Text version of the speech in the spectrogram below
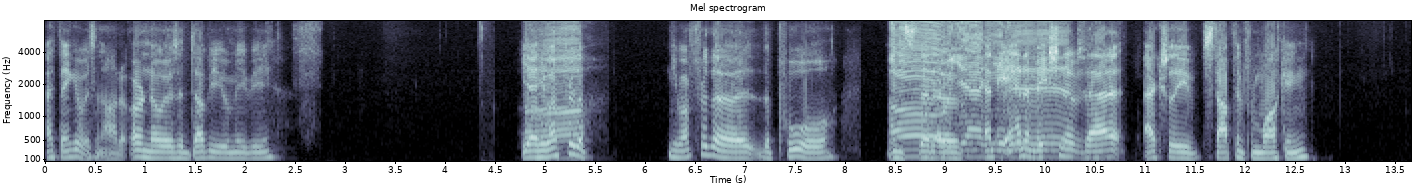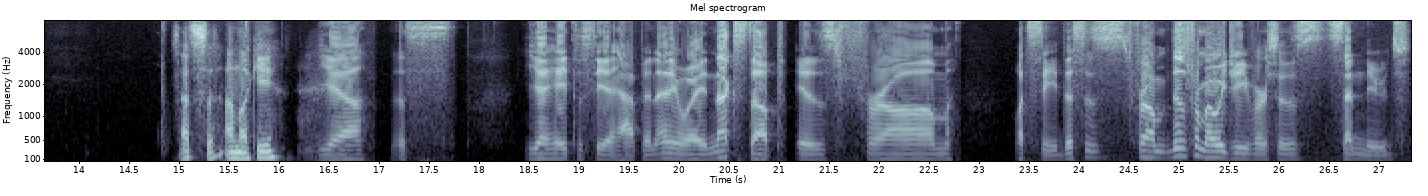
I think it was an auto or no it was a W maybe. Yeah, he went for the he went for the the pool instead Oh, of yeah, and he the animation of that actually stopped him from walking. So that's unlucky. Yeah, this. I hate to see it happen. Anyway, next up is from. Let's see. This is from this is from OEG versus Send Nudes.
